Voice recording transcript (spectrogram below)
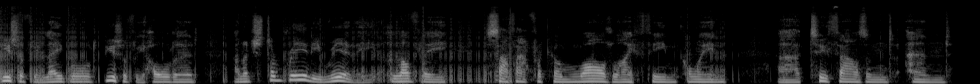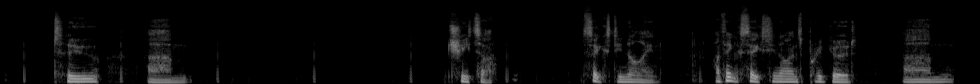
beautifully labelled, beautifully holdered, and just a really, really lovely South African wildlife theme coin. Uh, 2002 um, cheetah 69 i think 69 is pretty good um,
